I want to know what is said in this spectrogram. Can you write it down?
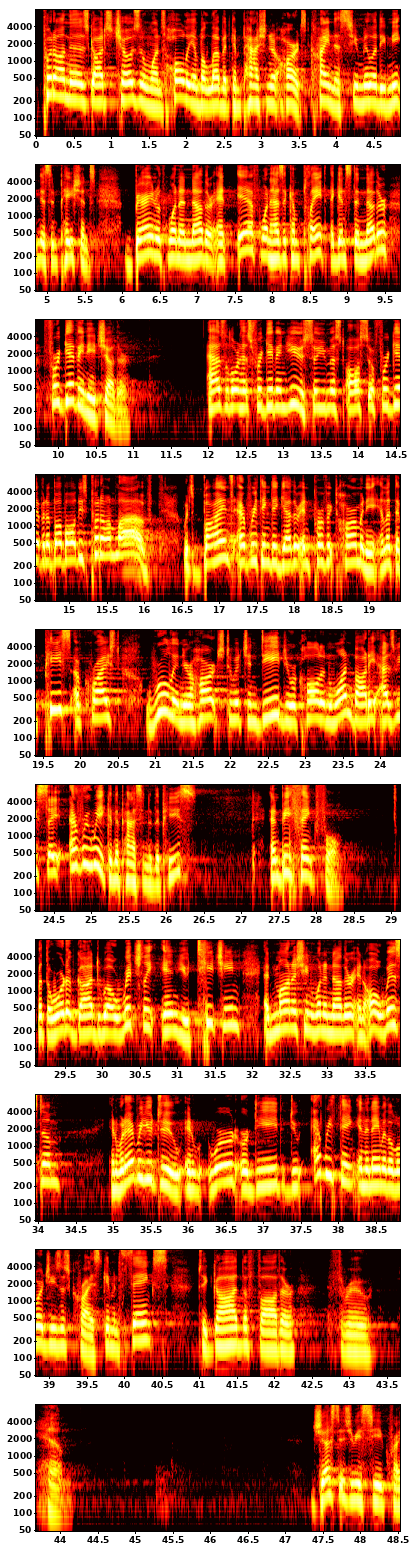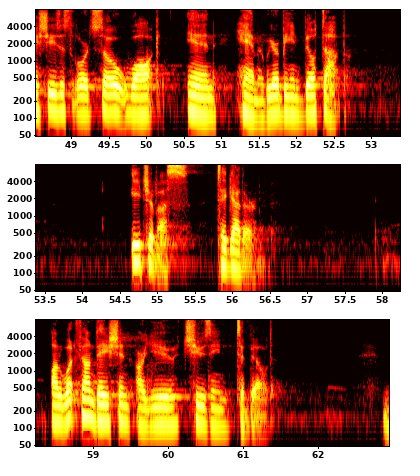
Put on then as God's chosen ones, holy and beloved, compassionate hearts, kindness, humility, meekness, and patience, bearing with one another. And if one has a complaint against another, forgiving each other. As the Lord has forgiven you, so you must also forgive. And above all these, put on love, which binds everything together in perfect harmony. And let the peace of Christ rule in your hearts, to which indeed you were called in one body, as we say every week in the passing of the peace. And be thankful. Let the word of God dwell richly in you, teaching, admonishing one another in all wisdom. And whatever you do, in word or deed, do everything in the name of the Lord Jesus Christ, giving thanks to God the Father through him. Just as you receive Christ Jesus the Lord, so walk in him. And we are being built up, each of us together, On what foundation are you choosing to build?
